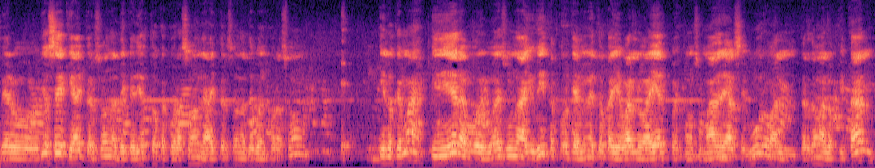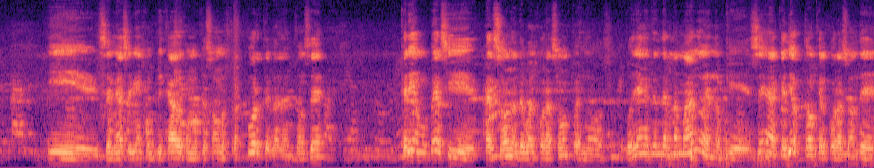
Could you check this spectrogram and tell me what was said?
Pero yo sé que hay personas de que Dios toca corazones, hay personas de buen corazón y lo que más pidiera es una ayudita porque a mí me toca llevarlo a él pues con su madre al seguro, al perdón, al hospital y se me hace bien complicado con lo que son los transportes, ¿verdad? Entonces queríamos ver si personas de buen corazón pues nos podrían extender la mano en lo que sea, que Dios toque el corazón de,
